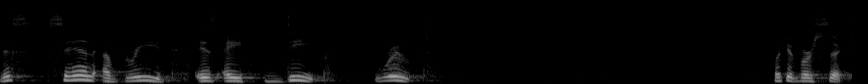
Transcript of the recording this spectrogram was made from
This sin of greed is a deep root. Look at verse 6.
